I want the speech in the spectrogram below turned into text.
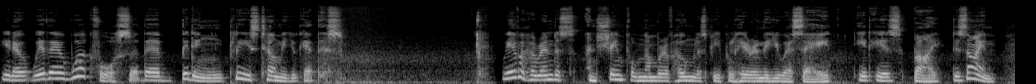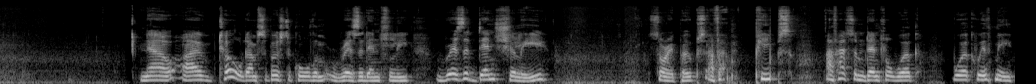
you know, we're their workforce, at their bidding. Please tell me you get this. We have a horrendous and shameful number of homeless people here in the USA. It is by design. Now, I'm told I'm supposed to call them residentially, residentially. Sorry, popes, I've had, peeps. I've had some dental work work with me.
